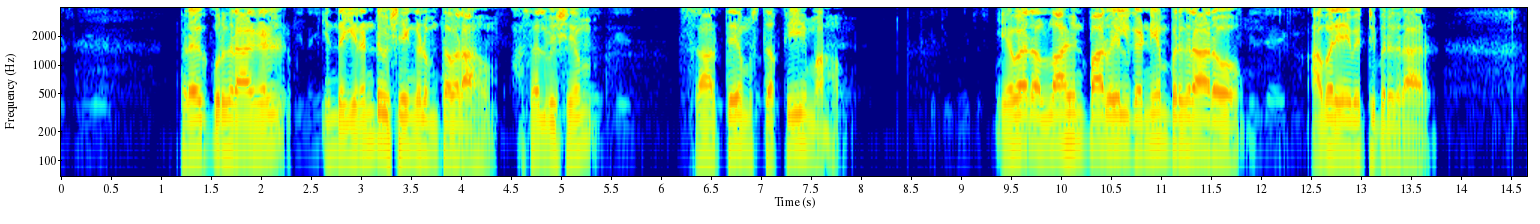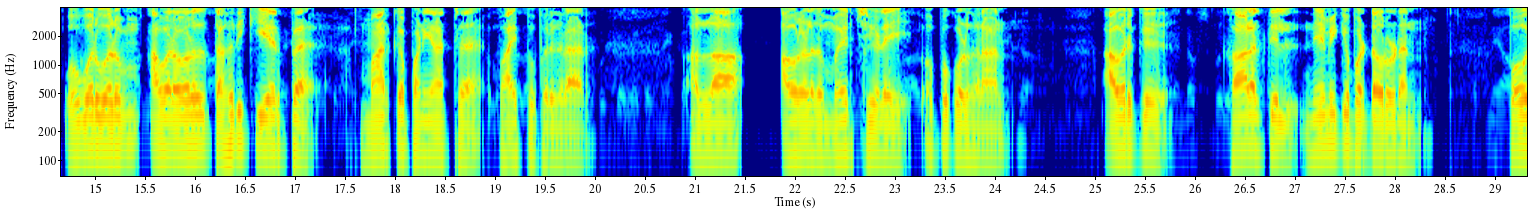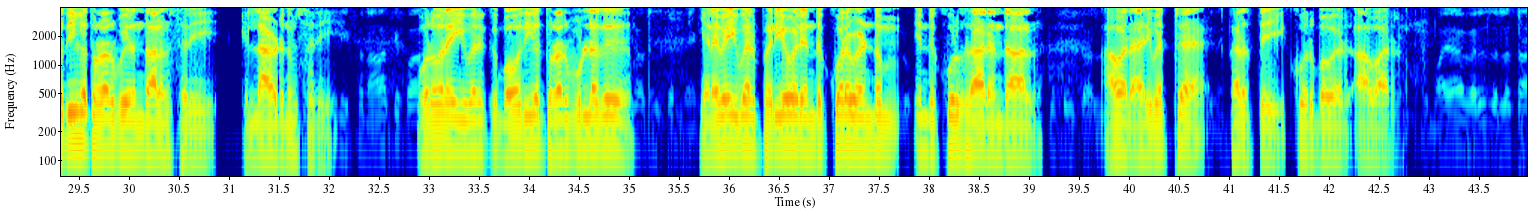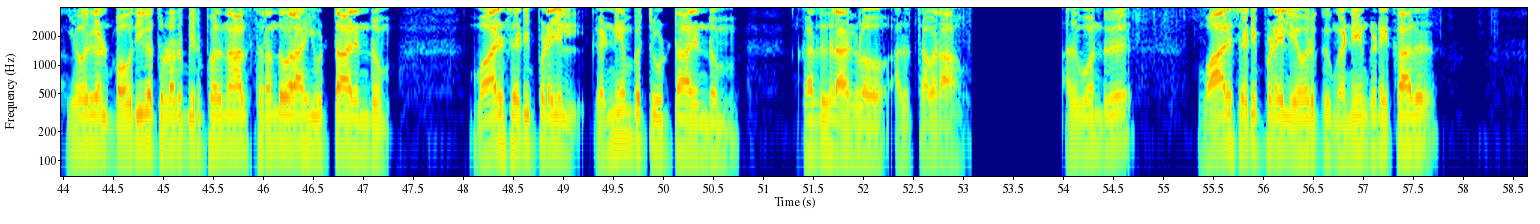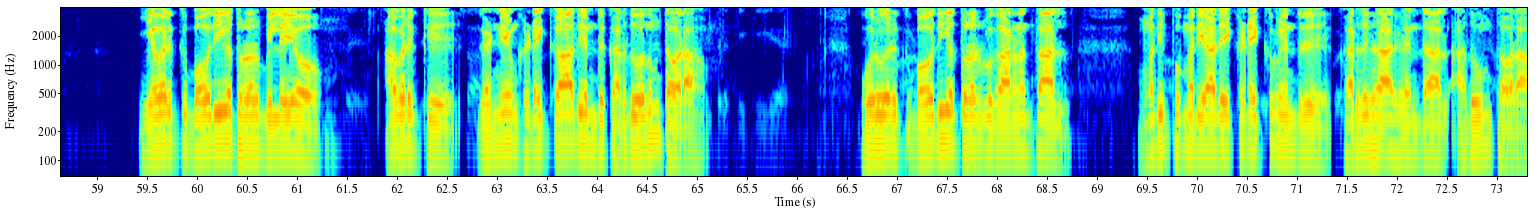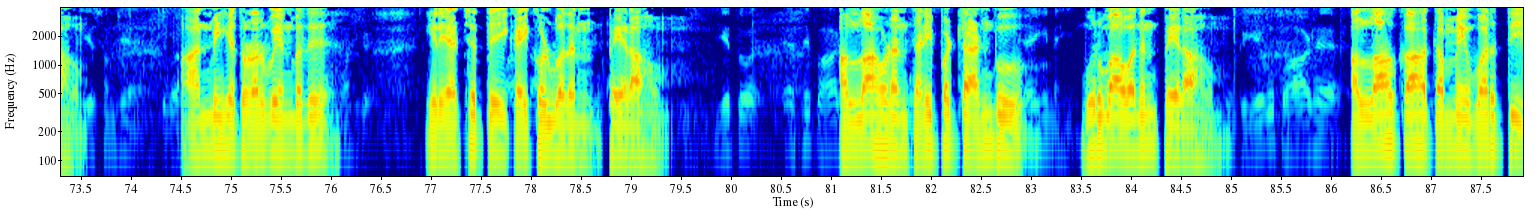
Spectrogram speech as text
பிறகு கூறுகிறார்கள் இந்த இரண்டு விஷயங்களும் தவறாகும். அசல் விஷயம் ஸ்ராத்தே முஸ்தகீம் ஆகும் எவர் அல்லாஹின் பார்வையில் கண்ணியம் பெறுகிறாரோ அவரே வெற்றி பெறுகிறார். ஒவ்வொருவரும் அவரவரது தகுதிக்கு ஏற்ப மார்க்க பணியாற்ற வாய்ப்பு பெறுகிறார். அல்லாஹ் அவர்களது முயற்சிகளை ஒப்புக்கொள்கிறான். அவருக்கு காலத்தில் நியமிக்கப்பட்டவருடன் பௌதீக தொடர்பு இருந்தாலும் சரி இல்லாவிடனும் சரி. ஒருவரை இவருக்கு பௌதீக தொடர்பு உள்ளது எனவே இவர் பெரியவர் என்று கூற வேண்டும் என்று கூறுகிறார் என்றால் அவர் அறிவற்ற கருத்தை கூறுபவர் ஆவார். இவர்கள் பௌதிக தொடர்பு இருப்பதனால் சிறந்தவராகிவிட்டார் என்றும் வாரிசு அடிப்படையில் கண்ணியம் பெற்று விட்டார் என்றும் கருதுகிறார்களோ அது தவறாகும். அதுபோன்று வாரிசு அடிப்படையில் எவருக்கும் கண்ணியம் கிடைக்காது. எவருக்கு பௌதீக தொடர்பு இல்லையோ அவருக்கு கண்ணியம் கிடைக்காது என்று கருதுவதும் தவறாகும். ஒருவருக்கு பௌதீக தொடர்பு காரணத்தால் மதிப்பு மரியாதை கிடைக்கும் என்று கருதுகிறார்கள் என்றால் அதுவும் தவறாகும். ஆன்மீக தொடர்பு என்பது இறை அச்சத்தை கைக்கொள்வதன் பெயராகும். அல்லாஹுடன் தனிப்பட்ட அன்பு உருவாவதன் பெயராகும். அல்லாஹுக்காக தம்மை வருத்தி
